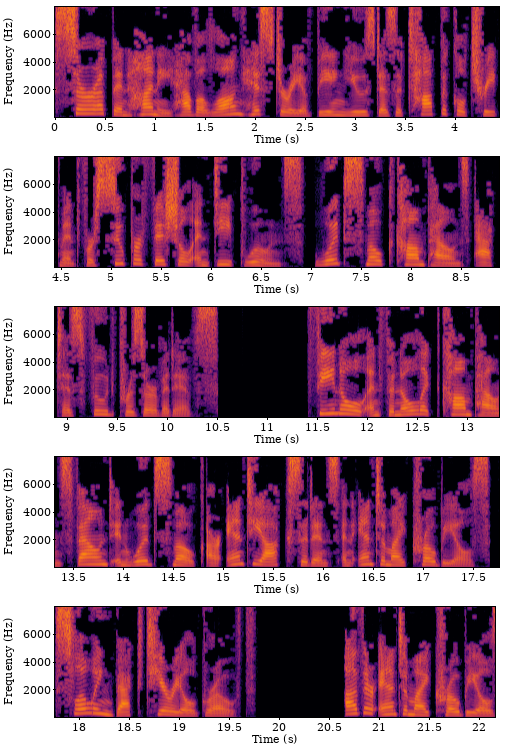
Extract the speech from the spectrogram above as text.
Syrup and honey have a long history of being used as a topical treatment for superficial and deep wounds. Wood smoke compounds act as food preservatives. Phenol and phenolic compounds found in wood smoke are antioxidants and antimicrobials, slowing bacterial growth. Other antimicrobials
